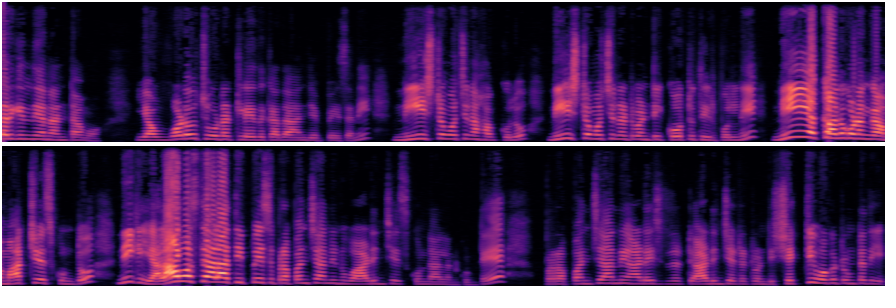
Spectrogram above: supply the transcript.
జరిగింది అని అంటామో ఎవ్వడో చూడట్లేదు కదా అని చెప్పేసి అని నీ ఇష్టం వచ్చిన హక్కులు నీ ఇష్టం వచ్చినటువంటి కోర్టు తీర్పుల్ని నీ యొక్క అనుగుణంగా మార్చేసుకుంటూ నీకు ఎలా వస్తే అలా తిప్పేసి ప్రపంచాన్ని నువ్వు ఆడించేసుకున్నాలనుకుంటే ప్రపంచాన్ని ఆడేసేటట్టు ఆడించేటటువంటి శక్తి ఒకటి ఉంటుంది.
